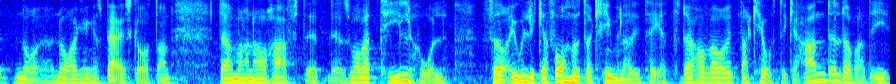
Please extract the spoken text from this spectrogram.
heter Norra Grängesbergsgatan där man har haft ett, som har varit tillhåll för olika former av kriminalitet. Det har varit narkotikahandel, det har varit i,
